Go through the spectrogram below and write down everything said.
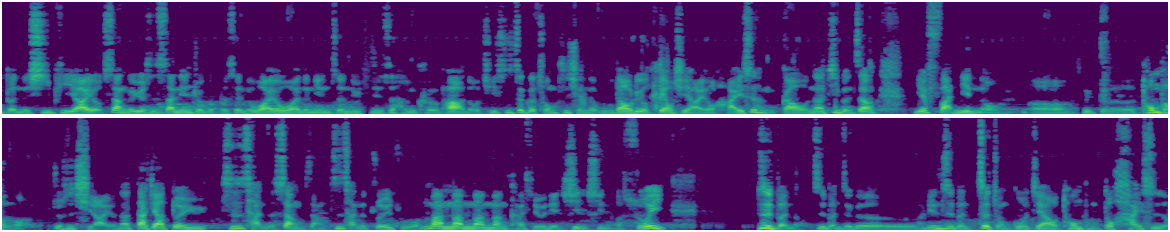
本的 CPI 有上个月是三点九个 percent 的 Y O Y 的年增率，其实是很可怕的。其实这个从之前的五到六掉下来哦，还是很高。那基本上也反映了呃这个通膨哦。就是起来了，那大家对于资产的上涨、资产的追逐，慢慢慢慢开始有点信心了。所以日本哦，日本这个连日本这种国家哦，通膨都还是哦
